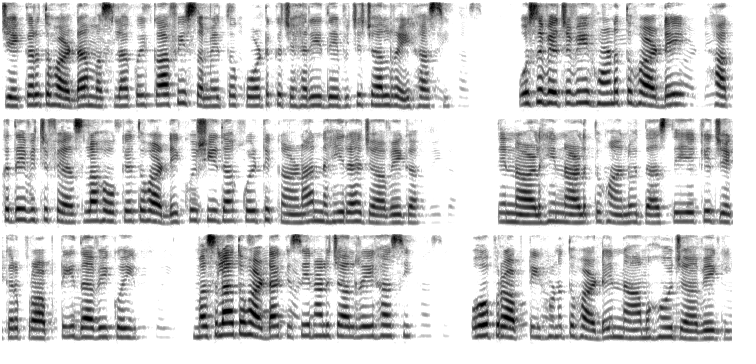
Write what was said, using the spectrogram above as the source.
ਜੇਕਰ ਤੁਹਾਡਾ ਮਸਲਾ ਕੋਈ ਕਾਫੀ ਸਮੇਂ ਤੋਂ ਕੋਰਟ ਕਚਹਿਰੀ ਦੇ ਵਿੱਚ ਚੱਲ ਰਿਹਾ ਸੀ, ਉਸ ਵਿੱਚ ਵੀ ਹੁਣ ਤੁਹਾਡੇ ਹੱਕ ਦੇ ਵਿੱਚ ਫੈਸਲਾ ਹੋ ਕੇ ਤੁਹਾਡੀ ਖੁਸ਼ੀ ਦਾ ਕੋਈ ਠਿਕਾਣਾ ਨਹੀਂ ਰਹਿ ਜਾਵੇਗਾ। ਤੇ ਨਾਲ ਹੀ ਨਾਲ ਤੁਹਾਨੂੰ ਦੱਸ ਦਈਏ ਕਿ ਜੇਕਰ ਪ੍ਰਾਪਰਟੀ ਦਾ ਵੀ ਕੋਈ ਮਸਲਾ ਤੁਹਾਡਾ ਕਿਸੇ ਨਾਲ ਚੱਲ ਰਿਹਾ ਸੀ, ਉਹ ਪ੍ਰਾਪਰਟੀ ਹੁਣ ਤੁਹਾਡੇ ਨਾਮ ਹੋ ਜਾਵੇਗੀ।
